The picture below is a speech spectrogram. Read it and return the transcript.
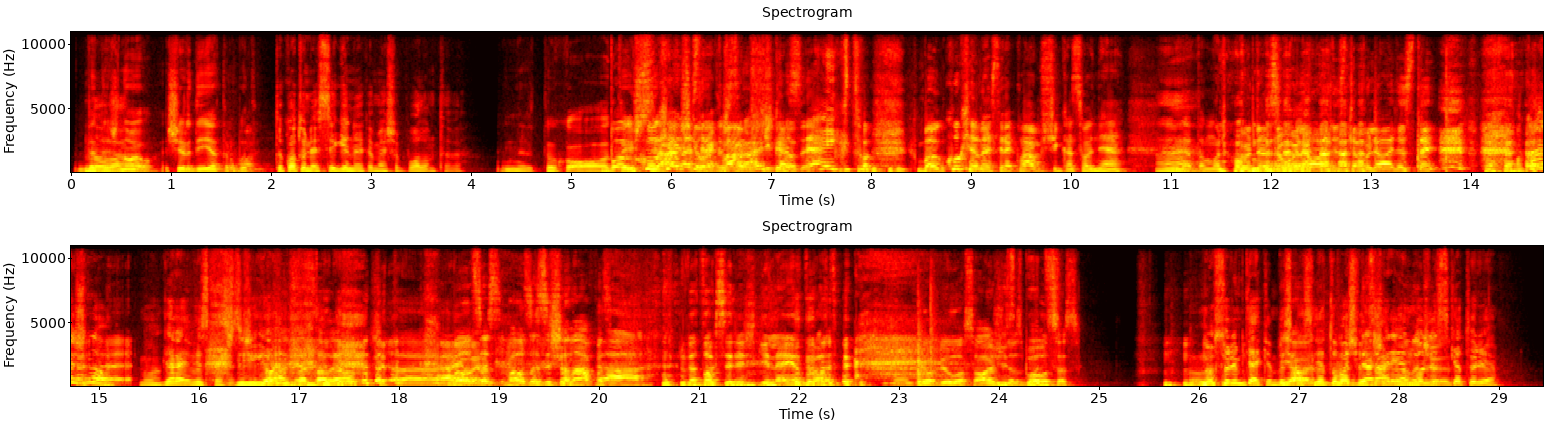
Bet Nu va. nežinojau, širdyje turbūt. Tai ko tu nesigini, kai mes čia puolam tave? Tu, o tai Bankuchenas išsiaiškinot, reklamščikas, eiktų. Bankuchenas reklamščikas, o ne. A, Ne, tamaliau. Ne, Tamulionis, tamulionis, tai. o ką aš žinau? Nu, gerai, viskas, žygiuojam per toliau. Balsas, balsas iš anapus. Bet toks ir iš giliai atrodo. Grobilos ožinės balsas. Nu, surimtėkim, viskas. Jo, Lietuva, 10 Šveicarija minučių. 0-4.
